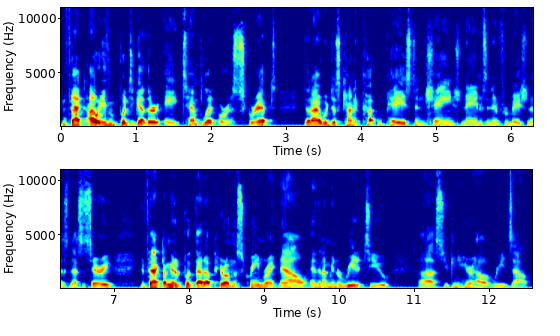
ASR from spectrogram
In fact, I would even put together a template or a script that I would just kind of cut and paste and change names and information as necessary. In fact, I'm going to put that up here on the screen right now, and then I'm going to read it to you uh, so you can hear how it reads out.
